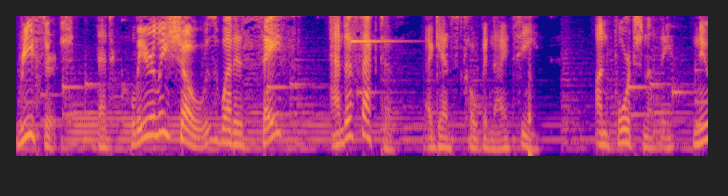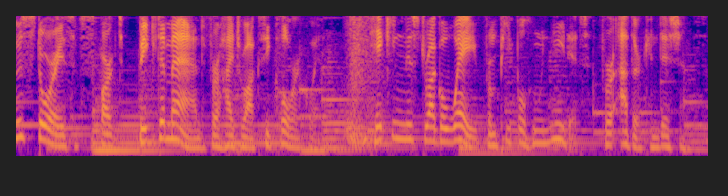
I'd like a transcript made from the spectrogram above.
Research that clearly shows what is safe and effective against COVID 19. Unfortunately, news stories have sparked big demand for hydroxychloroquine, taking this drug away from people who need it for other conditions.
